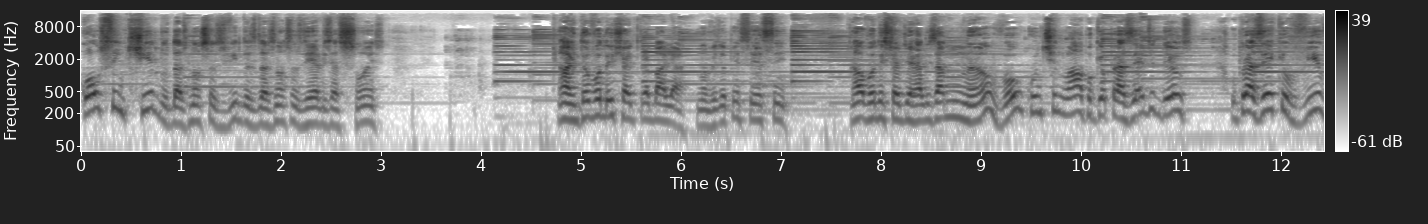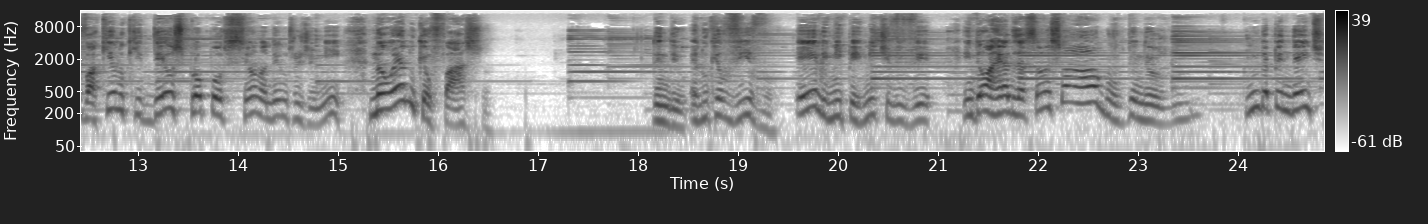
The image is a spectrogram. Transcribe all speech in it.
Qual o sentido das nossas vidas, das nossas realizações? Ah, então eu vou deixar de trabalhar. Uma vez eu pensei assim, ah, eu vou deixar de realizar. Não, vou continuar, porque o prazer é de Deus. O prazer que eu vivo, aquilo que Deus proporciona dentro de mim, não é no que eu faço, entendeu? É no que eu vivo. Ele me permite viver. Então a realização é só algo, entendeu? Independente.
